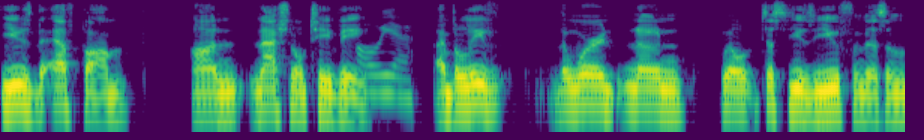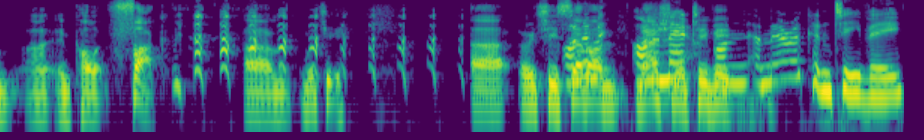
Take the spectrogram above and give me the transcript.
used the F bomb on national TV. Oh, yeah. I believe the word known, we'll just use a euphemism uh, and call it fuck, um, which, he, uh, which he said on, Amer- national Amer- TV. On American TV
